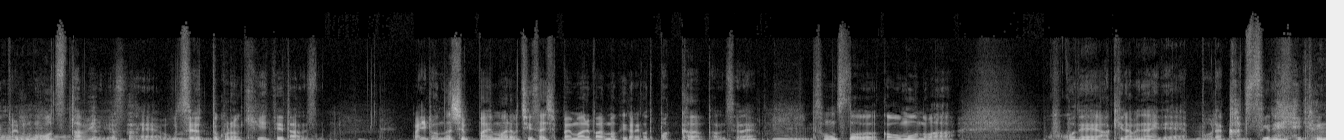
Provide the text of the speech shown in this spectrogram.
やっぱり持つためにですね僕ずっとこれを聞いてたんです。まあ、いろんな失敗もあれば小さい失敗もあればうまくいかないことばっかだったんですよね。うん。その都度思うのはここで諦めないで俺は勝ち続けなきゃいけないん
